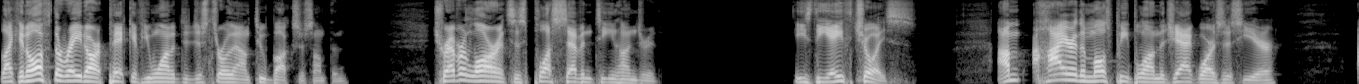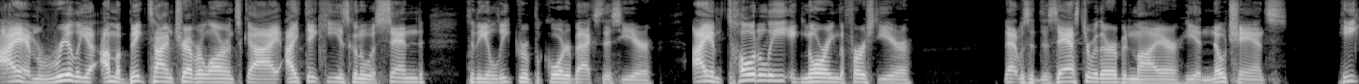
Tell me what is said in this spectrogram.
like an off the radar pick, if you wanted to just throw down two bucks or something. Trevor Lawrence is plus seventeen hundred. He's the eighth choice. I'm higher than most people on the Jaguars this year. I am really, I'm a big time Trevor Lawrence guy. I think he is going to ascend to the elite group of quarterbacks this year. I am totally ignoring the first year. That was a disaster with Urban Meyer. He had no chance. He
